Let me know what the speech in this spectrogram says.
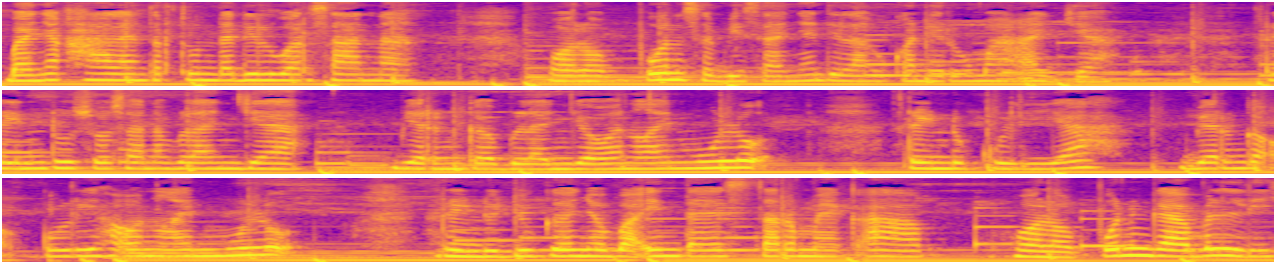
Banyak hal yang tertunda di luar sana, walaupun sebisanya dilakukan di rumah aja. Rindu suasana belanja, biar enggak belanja online mulu. Rindu kuliah, biar enggak kuliah online mulu. Rindu juga nyobain tester make up, walaupun enggak beli.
